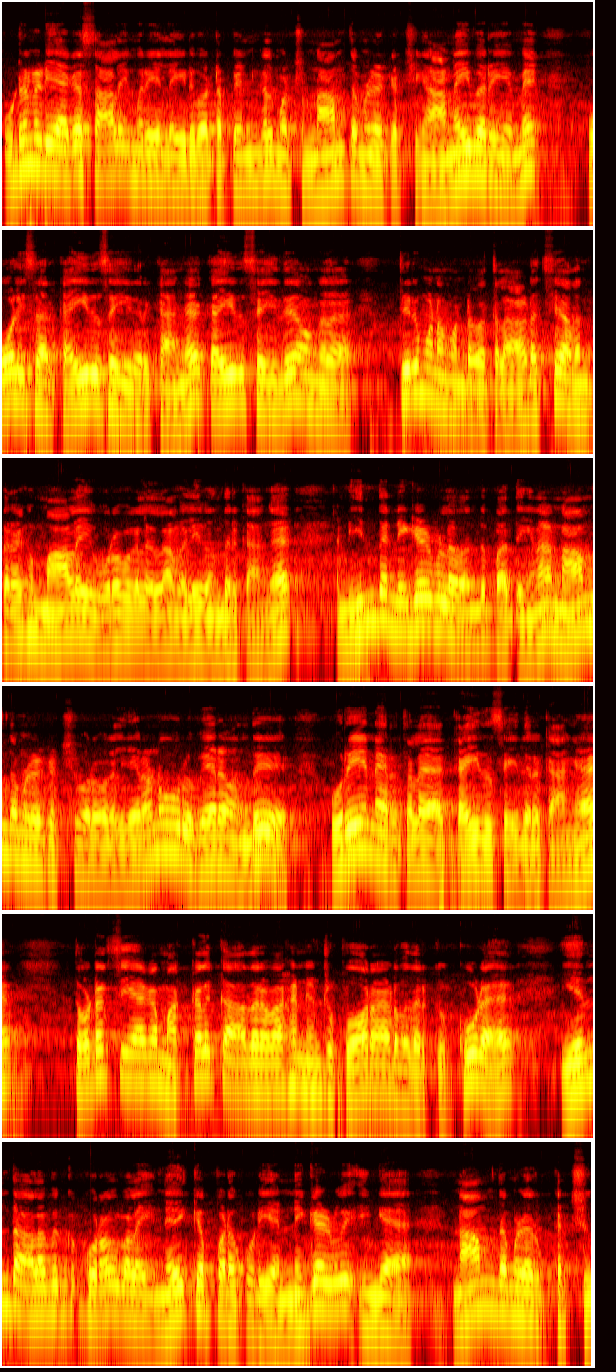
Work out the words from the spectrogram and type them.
உடனடியாக சாலை மறியலில் ஈடுபட்ட பெண்கள் மற்றும் நாம் தமிழர் கட்சிகள் அனைவரையுமே போலீஸார் கைது செய்திருக்காங்க. கைது செய்து அவங்கள திருமண மண்டபத்தில் அடைச்சி அதன் பிறகு மாலை உறவுகள் எல்லாம் வெளிவந்திருக்காங்க. அண்ட் இந்த நிகழ்வில் வந்து பார்த்திங்கன்னா நாம் தமிழர் கட்சி உறவுகள் இரநூறு பேரை வந்து ஒரே நேரத்தில் கைது செய்திருக்காங்க. தொடர்ச்சியாக மக்களுக்கு ஆதரவாக நின்று போராடுவதற்கு கூட எந்த அளவுக்கு குரல் வலை நெரிக்கப்படக்கூடிய நிகழ்வு இங்கே நாம் தமிழர் கட்சி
